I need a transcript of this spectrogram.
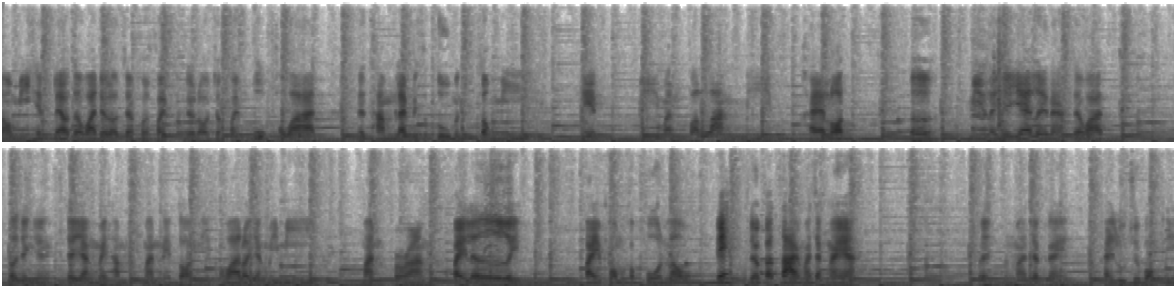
เรามีเห็ดแล้วแต่ว่าเดี๋ยวเราจะค่อยๆ เดี๋ยวเราจะค่อยปลูกเพราะว่าจะทำแลบบิสตูมันต้องมีเห็ด มีมันฝรั่ง มีแครอท เออ มีอะไรเยอะแยะเลยนะ แต่ว่าเรายังยังจะยังไม่ทำมันในตอนนี้ เพราะว่าเรายังไม่มีมันฝรั่ง ไปเลย ไปพร้อมกับโฟนเรา เอ๊ะ เดี๋ยวกระต่ายมาจากไหนอะเฮ้ย มันมาจากไหน ใครรู้ช่วยบอกที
